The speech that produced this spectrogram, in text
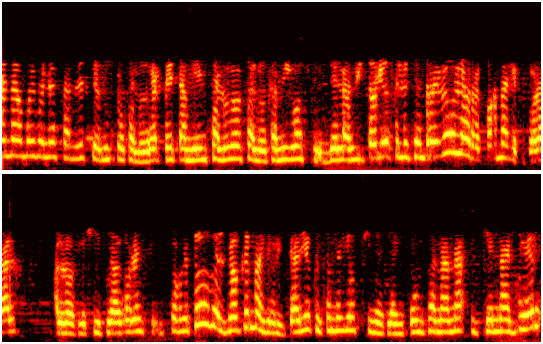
Ana, muy buenas tardes. Qué gusto saludarte. También saludos a los amigos del auditorio. Se les entregó la reforma electoral a los legisladores, sobre todo del bloque mayoritario, que son ellos quienes la impulsan, Ana, y quien ayer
